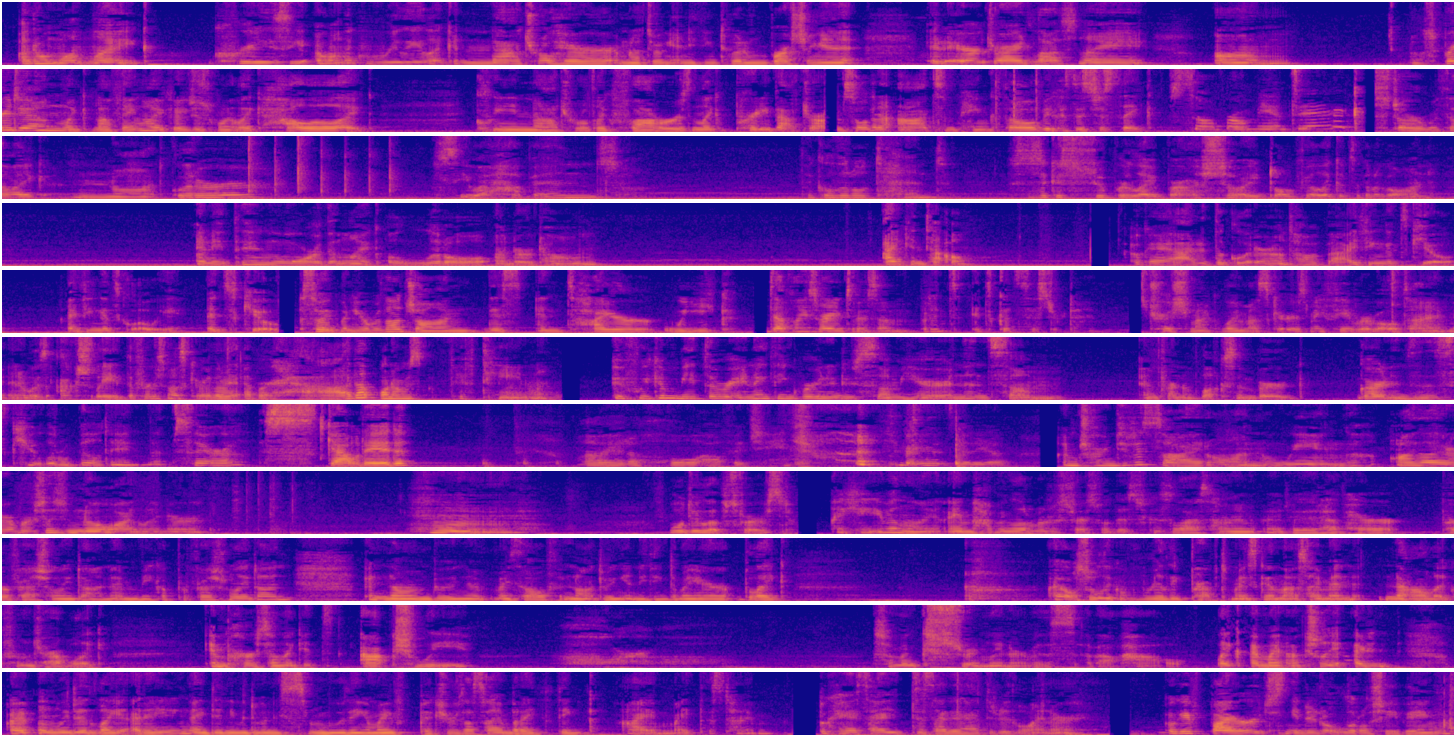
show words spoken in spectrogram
I don't want like crazy. I want like really like a natural hair. I'm not doing anything to it. I'm brushing it. It air dried last night. Um, no spray tan, like nothing. Like I just want like hella like clean, natural, like flowers and like a pretty backdrop. I'm still gonna add some pink though because it's just like so romantic. Start with the like not glitter. See what happens. Like a little tint. This is like a super light brush, so I don't feel like it's gonna go on anything more than like a little undertone. I can tell. Okay, I added the glitter on top of that. I think it's cute. I think it's glowy. It's cute. So I've been here without John this entire week. Definitely starting to miss him, but it's it's good sister time. Trish McEvoy mascara is my favorite of all time, and it was actually the first mascara that I ever had when I was 15. If we can beat the rain, I think we're gonna do some here and then some in front of Luxembourg Gardens in this cute little building that Sarah scouted. Oh, I had a whole outfit change during this video. I'm trying to decide on wing eyeliner versus no eyeliner. Hmm. We'll do lips first. I can't even lie. I am having a little bit of stress with this because the last time I did have hair professionally done and makeup professionally done, and now I'm doing it myself and not doing anything to my hair. But like, I also like really prepped my skin last time, and now like from travel, like in person, like it's actually. So I'm extremely nervous about how like I might actually I didn't I only did light editing. I didn't even do any smoothing in my pictures last time, but I think I might this time. Okay, so I decided I had to do the liner. Okay, fire just needed a little shaping.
